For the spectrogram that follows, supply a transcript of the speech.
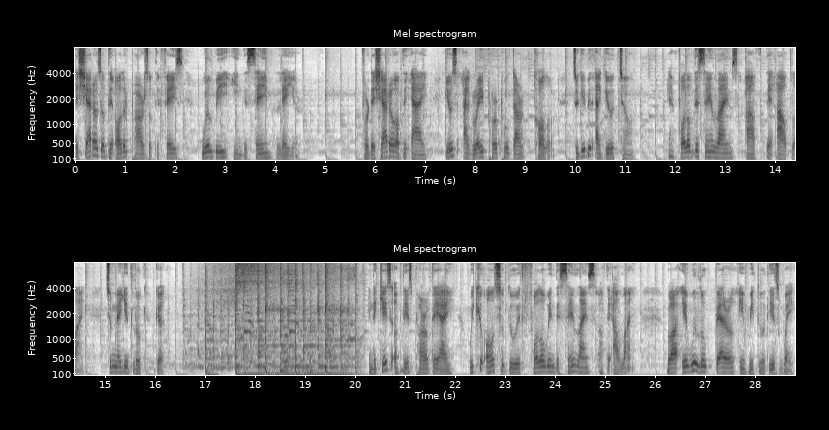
The shadows of the other parts of the face will be in the same layer. For the shadow of the eye, use a gray purple dark color to give it a good tone and follow the same lines of the outline to make it look good. In the case of this part of the eye, we could also do it following the same lines of the outline, but it will look better if we do this way,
